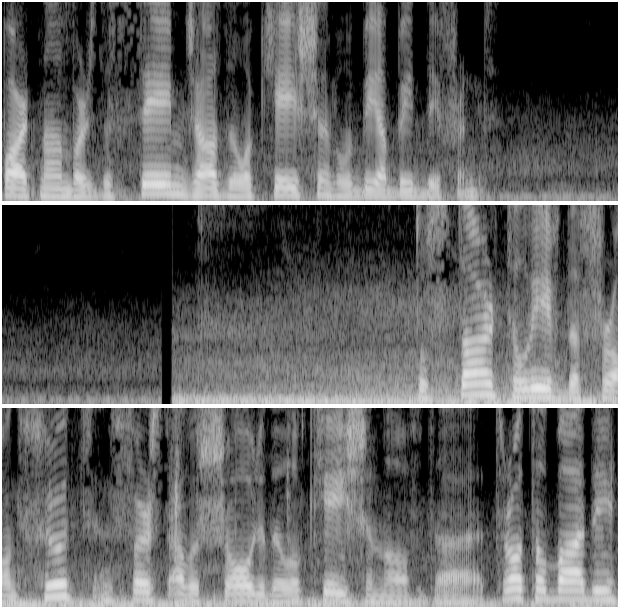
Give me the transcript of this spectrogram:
part number is the same, just the location will be a bit different. To start, lift the front hood and first I will show you the location of the throttle body.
